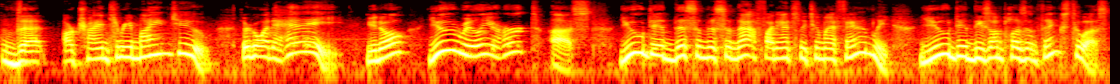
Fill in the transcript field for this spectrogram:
that are trying to remind you. They're going, hey, you know, you really hurt us. You did this and this and that financially to my family. You did these unpleasant things to us.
